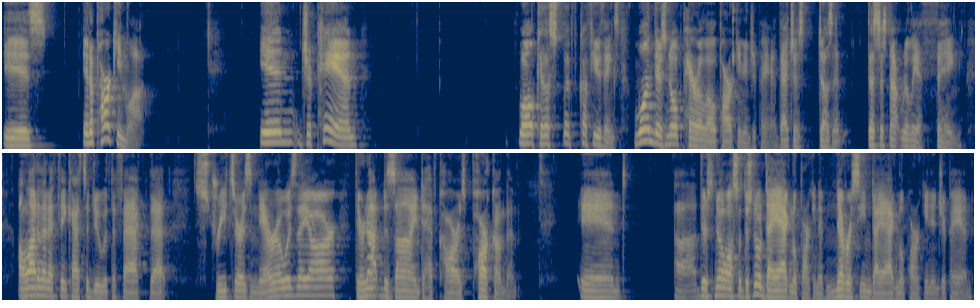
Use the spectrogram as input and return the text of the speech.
is in a parking lot. In Japan, well, okay, let's, let's a few things. One, there's no parallel parking in Japan. That just doesn't. That's just not really a thing. A lot of that I think has to do with the fact that streets are as narrow as they are. They're not designed to have cars park on them, and uh, there's no also there's no diagonal parking. I've never seen diagonal parking in Japan,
